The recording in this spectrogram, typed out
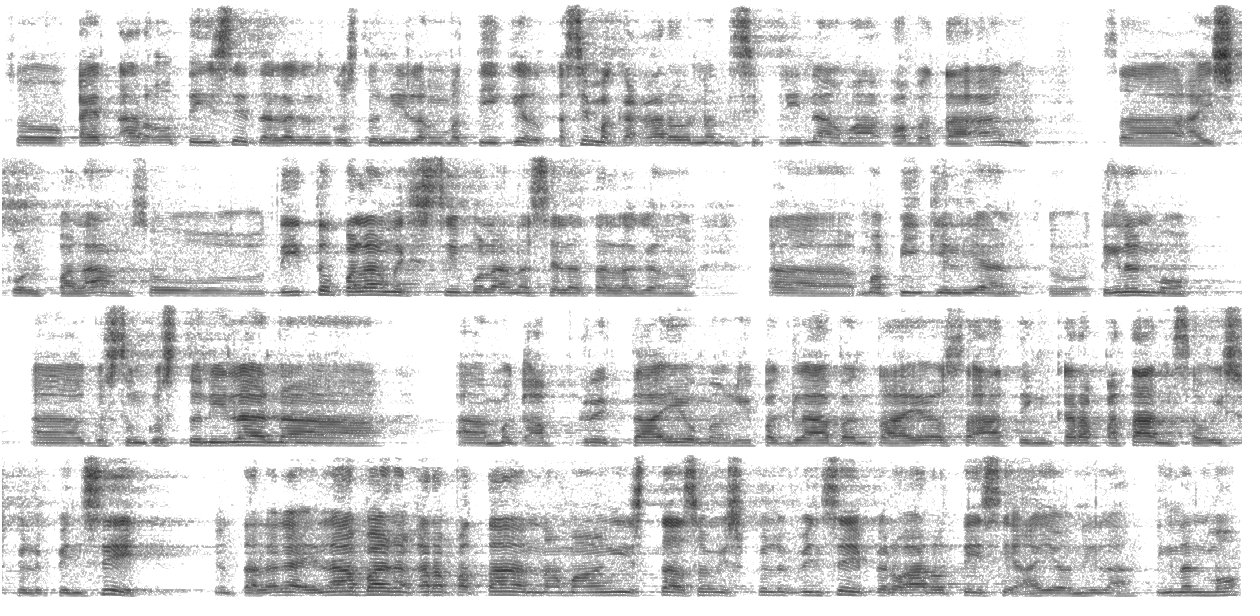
So, kahit ROTC, talagang gusto nilang matigil kasi magkakaroon ng disiplina ang mga kabataan sa high school pa lang. So, dito pa lang nagsisimula na sila talagang ah, mapigil yan. So, tingnan mo, ah, gustong-gusto nila na ah, mag-upgrade tayo, makipaglaban tayo sa ating karapatan sa West Philippine Sea. Yung talaga, ilaban ang karapatan ng mga ngista sa West Philippine Sea, pero ROTC ayaw nila. Tingnan mo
